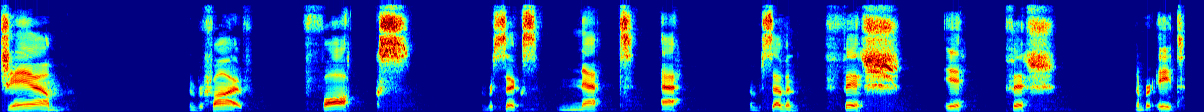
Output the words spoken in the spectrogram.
jam. Number five, fox. Number six, net, eh. Number seven, fish, eh, fish. Number eight,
